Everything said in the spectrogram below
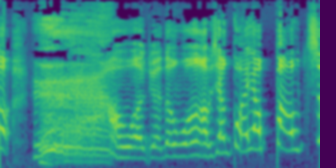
哦！啊，我觉得我好像快要爆炸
